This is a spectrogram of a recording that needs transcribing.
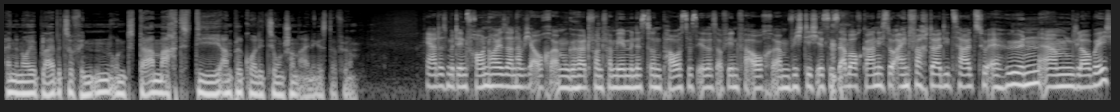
eine neue Bleibe zu finden. Und da macht die Ampelkoalition schon einiges dafür. Ja, das mit den Frauenhäusern habe ich auch ähm, gehört von Familienministerin Paus, dass ihr das auf jeden Fall auch ähm, wichtig ist. Es ist aber auch gar nicht so einfach, da die Zahl zu erhöhen, ähm, glaube ich.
